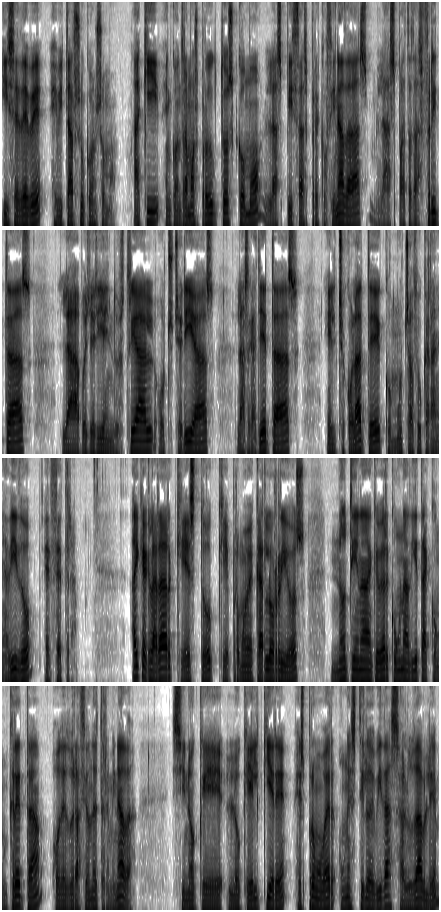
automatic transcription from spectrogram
y se debe evitar su consumo. Aquí encontramos productos como las pizzas precocinadas, las patatas fritas, la bollería industrial o chucherías, las galletas, el chocolate con mucho azúcar añadido, etc. Hay que aclarar que esto que promueve Carlos Ríos no tiene nada que ver con una dieta concreta o de duración determinada, sino que lo que él quiere es promover un estilo de vida saludable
